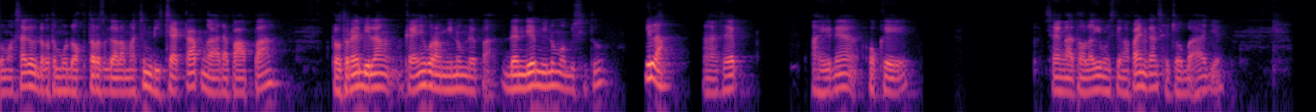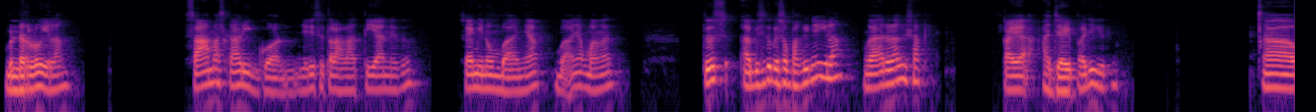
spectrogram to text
rumah sakit udah ketemu dokter segala macam di check up nggak ada apa-apa. Dokternya bilang kayaknya kurang minum deh pak. Dan dia minum habis itu hilang. Nah saya akhirnya oke. okay. Saya nggak tahu lagi mesti ngapain kan saya coba aja. Bener lo hilang. Sama sekali gone. Jadi setelah latihan itu saya minum banyak banyak banget. Terus habis itu besok paginya hilang. Nggak ada lagi sakit. Kayak ajaib aja gitu. Eh,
